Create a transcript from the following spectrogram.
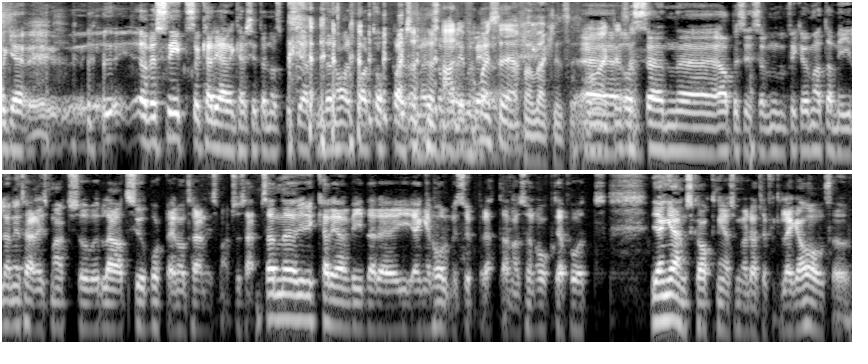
Okej. Över snitt så karriären kanske inte är något speciellt, men den har ett par toppar som är som Ja, det får man säga. får man verkligen säga. Verkligen Eh, och sen, eh, ja precis, sen fick jag möta Milan i träningsmatch och Lazio borta i någon träningsmatch. Och så här. Sen eh, gick karriären vidare i Ängelholm i Superettan och sen åkte jag på ett gäng hjärnskakningar som gjorde att jag fick lägga av för,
